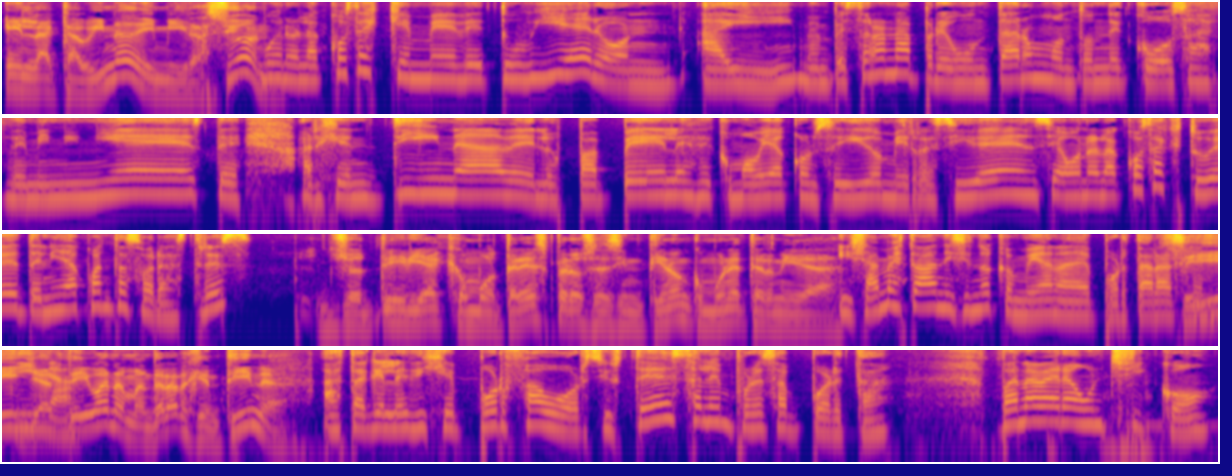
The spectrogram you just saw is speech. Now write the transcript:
en la cabina de inmigración. Bueno, la cosa es que me detuvieron ahí, me empezaron a preguntar un montón de cosas de mi niñez, de Argentina, de los papeles, de cómo había conseguido mi residencia. Bueno, la cosa es que estuve detenida, ¿cuántas horas? ¿Tres? Yo diría como tres, pero se sintieron como una eternidad. Y ya me estaban diciendo que me iban a deportar a Argentina. Sí, ya te iban a mandar a Argentina. Hasta que les dije, por favor, si ustedes salen por esa puerta, van a ver a un chico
